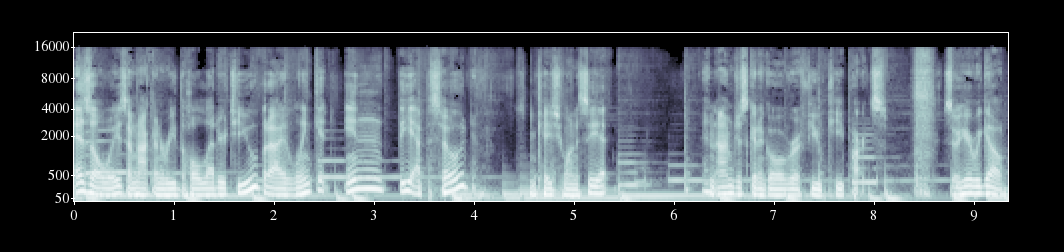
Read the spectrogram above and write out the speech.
as always, I'm not going to read the whole letter to you, but I link it in the episode in case you want to see it. And I'm just going to go over a few key parts. So, here we go.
